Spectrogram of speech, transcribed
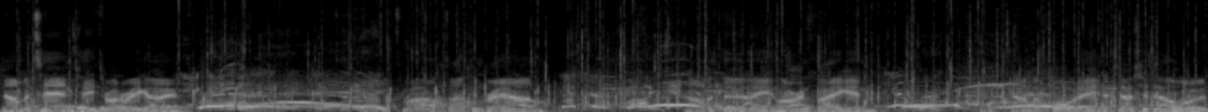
Number 10, Keith Rodrigo. Number 12, Duncan Brown. Number 13, Lauren Fagan. Number 14, Natasha Delwood.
